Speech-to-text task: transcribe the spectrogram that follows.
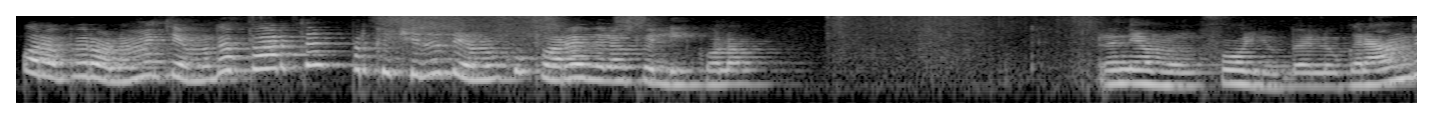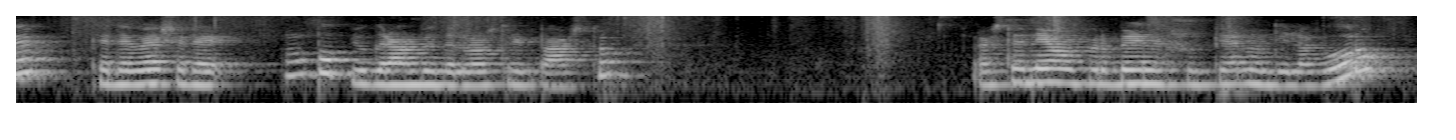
Ora però lo mettiamo da parte perché ci dobbiamo occupare della pellicola. Prendiamo un foglio bello grande, che deve essere un po' più grande del nostro impasto, la stendiamo per bene sul piano di lavoro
